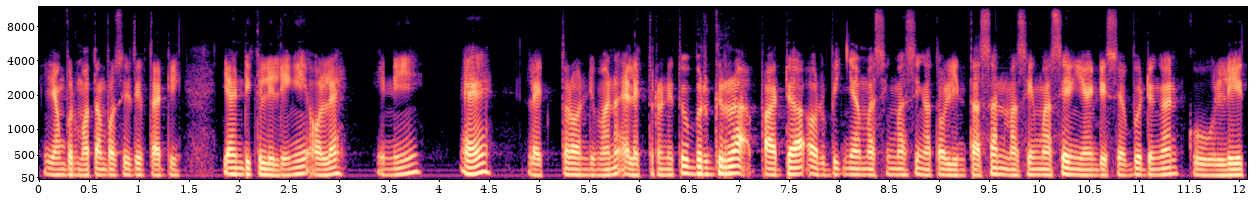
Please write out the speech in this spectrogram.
yang bermuatan positif tadi yang dikelilingi oleh ini elektron di mana elektron itu bergerak pada orbitnya masing-masing atau lintasan masing-masing yang disebut dengan kulit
